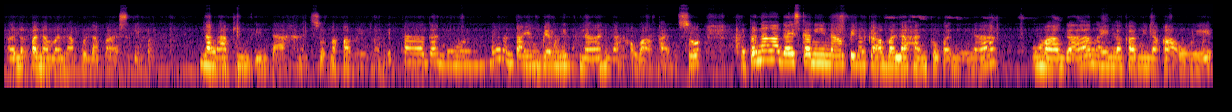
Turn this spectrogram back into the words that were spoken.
ano pa naman ako labas, di ba? ng aking tindahan. So, baka may magita, ganun. Meron tayong permit na hinahawakan. So, ito na nga guys, kanina ang pinagkaabalahan ko kanina, umaga. Ngayon lang kami nakauwi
